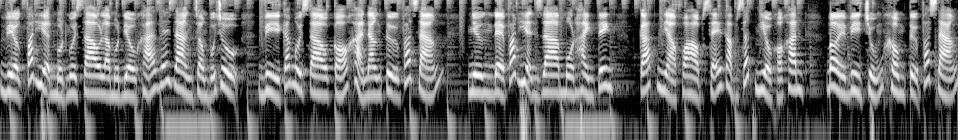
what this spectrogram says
Việc phát hiện một ngôi sao là một điều khá dễ dàng trong vũ trụ vì các ngôi sao có khả năng tự phát sáng. Nhưng để phát hiện ra một hành tinh, các nhà khoa học sẽ gặp rất nhiều khó khăn bởi vì chúng không tự phát sáng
